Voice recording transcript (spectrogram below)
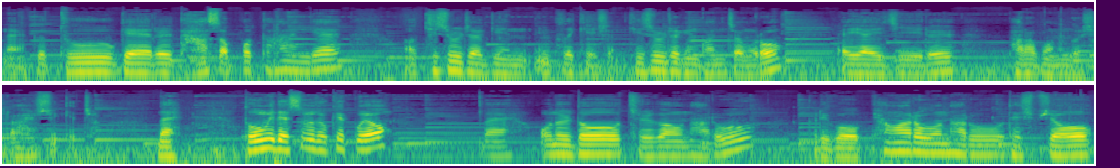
네, 그 두 개를 다 support하는 게 어, 기술적인 implication, 기술적인 관점으로 AIG를 바라보는 것이라 할 수 있겠죠. 네, 도움이 됐으면 좋겠고요. 네, 오늘도 즐거운 하루 그리고 평화로운 하루 되십시오.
